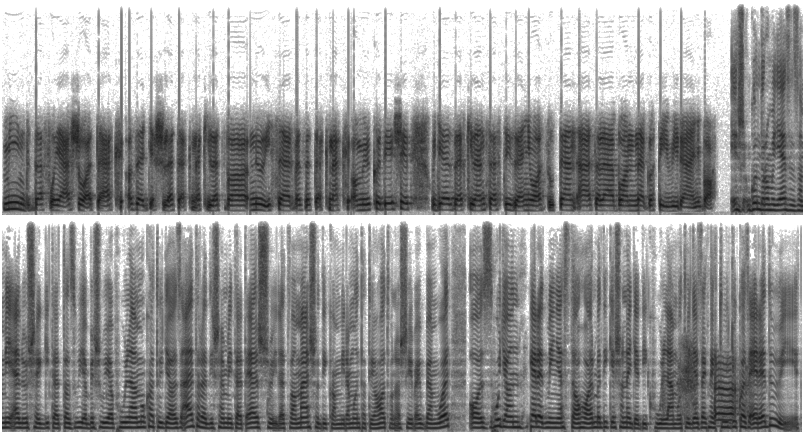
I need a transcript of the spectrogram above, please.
mind befolyásolták az egyesületeknek, illetve a női szervezeteknek a működését, ugye 1918 után általában negatív irányba és gondolom, hogy ez az, ami elősegített az újabb és újabb hullámokat. Ugye az általad is említett első, illetve a második, amire mondtad, hogy a 60-as években volt, az hogyan eredményezte a harmadik és a negyedik hullámot, hogy ezeknek tudjuk az eredőjét?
